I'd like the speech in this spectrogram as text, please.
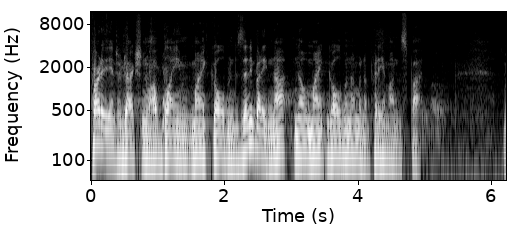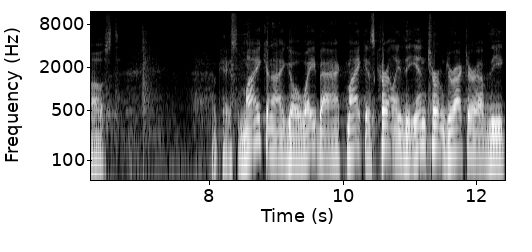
part of the introduction, I'll blame Mike Goldman. Does anybody not know Mike Goldman? I'm going to put him on the spot. Most. Okay, so Mike and I go way back. Mike is currently the interim director of the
